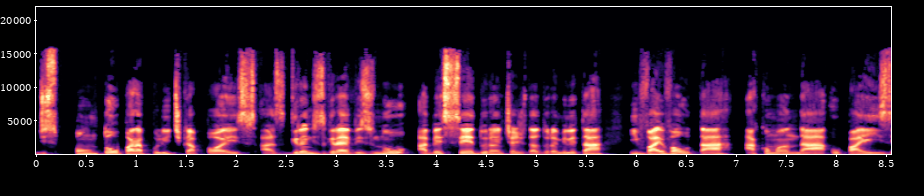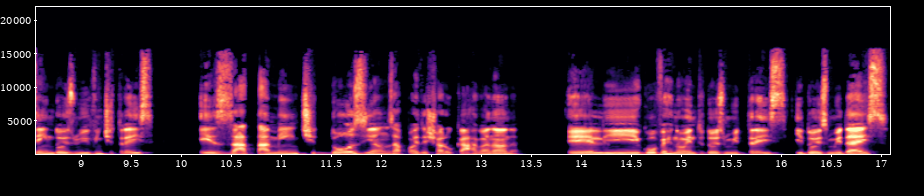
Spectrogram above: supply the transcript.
despontou para a política após as grandes greves no ABC durante a ditadura militar e vai voltar a comandar o país em 2023, exatamente 12 anos após deixar o cargo, Ananda. Ele governou entre 2003 e 2010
